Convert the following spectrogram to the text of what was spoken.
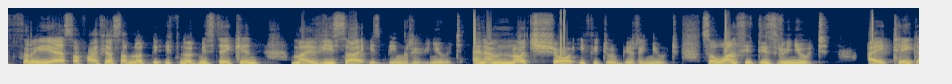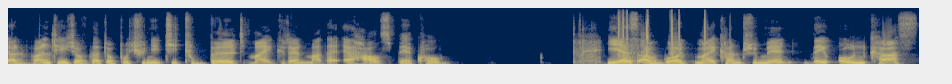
three years or five years, I'm not, if not mistaken, my visa is being renewed, and I'm not sure if it will be renewed. So once it is renewed, I take advantage of that opportunity to build my grandmother a house back home. Yes, I've got my countrymen, they own cars,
